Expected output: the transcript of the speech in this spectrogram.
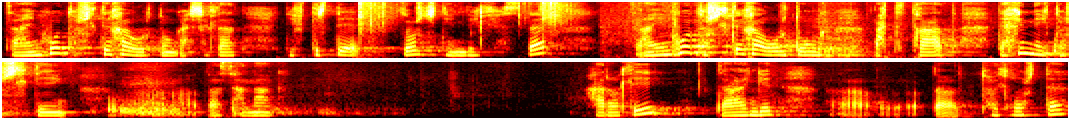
За энэхүү туршилтынхаа үр дүнг ашиглаад дэвтэртээ зурж тэмдэглэх ёстой. За энэхүү туршилтынхаа үр дүнг баттгаад дахин нэг туршилтын одоо санааг харуулъя. За ингээд одоо тулгууртай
